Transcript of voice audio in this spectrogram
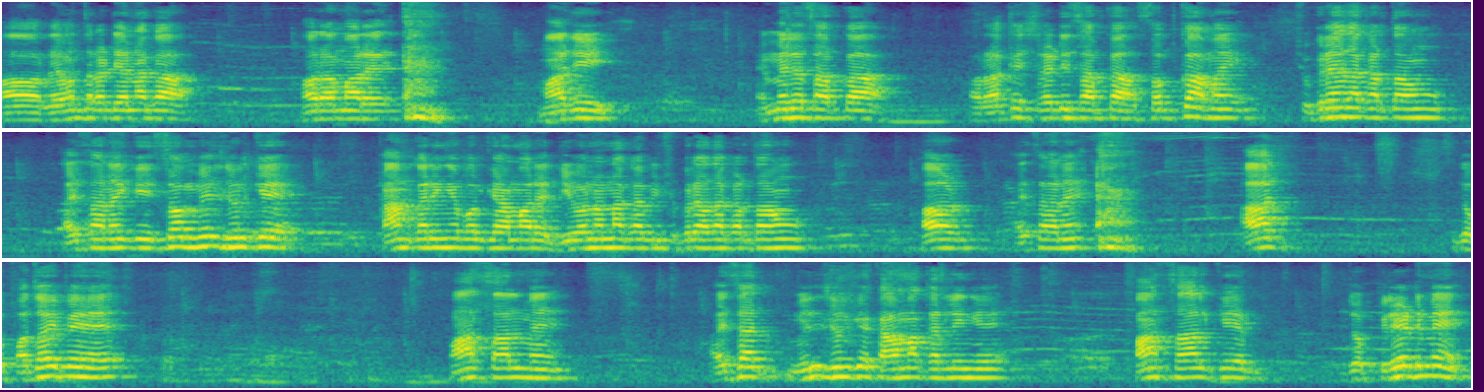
और रेवंत रेड्डी का और हमारे माजी एमएलए साहब का और राकेश रेड्डी साहब का सबका मैं शुक्रिया अदा करता हूँ। ऐसा नहीं कि सब मिलजुल के काम करेंगे बोल के हमारे जीवन अन्ना का भी शुक्रिया अदा करता हूँ। और ऐसा नहीं आज जो पदवी पे है, पाँच साल में ऐसा मिलजुल के काम कर लेंगे। पाँच साल के जो पीरियड में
